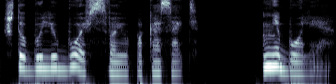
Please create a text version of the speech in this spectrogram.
чтобы любовь свою показать. Не более.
